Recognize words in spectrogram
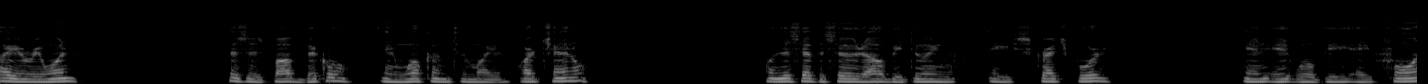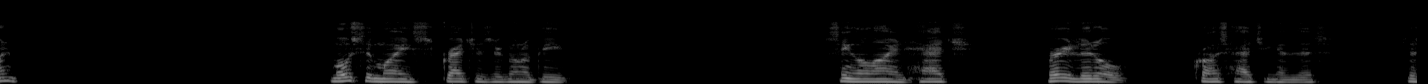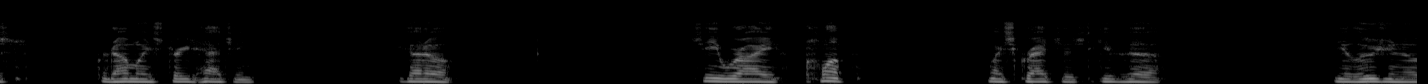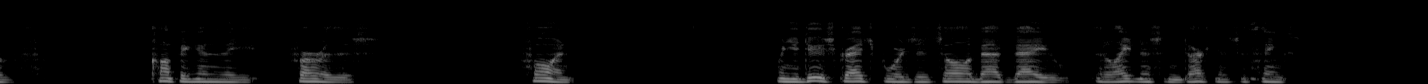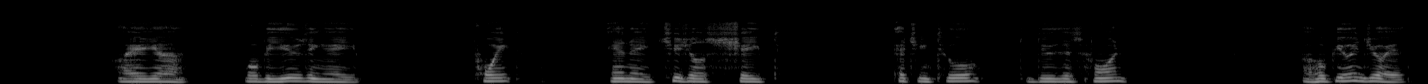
Hi everyone, this is Bob Bickel and welcome to my art channel. On this episode I'll be doing a scratch board and it will be a fawn. Most of my scratches are going to be single line hatch, very little cross hatching in this, just predominantly straight hatching. You gotta see where I clump my scratches to give the, the illusion of clumping in the fur of this fawn. When you do scratch boards, it's all about value, the lightness and darkness of things. I uh, will be using a point and a chisel shaped etching tool to do this fawn. I hope you enjoy it.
